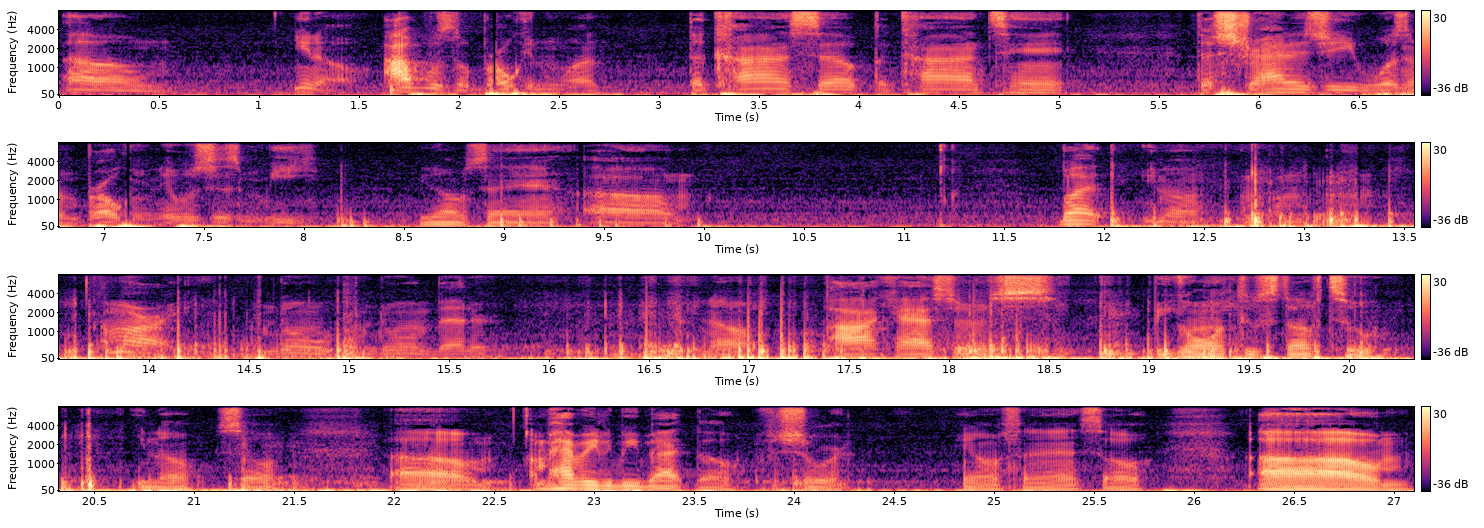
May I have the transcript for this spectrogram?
Um, you know, I was the broken one. The concept, the content, the strategy wasn't broken. It was just me. You know what I'm saying? Um, but you know, I'm, I'm, I'm all right. I'm doing I'm doing better. You know, podcasters be going through stuff too. You know, so um, I'm happy to be back though for sure. You know what I'm saying? So um,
